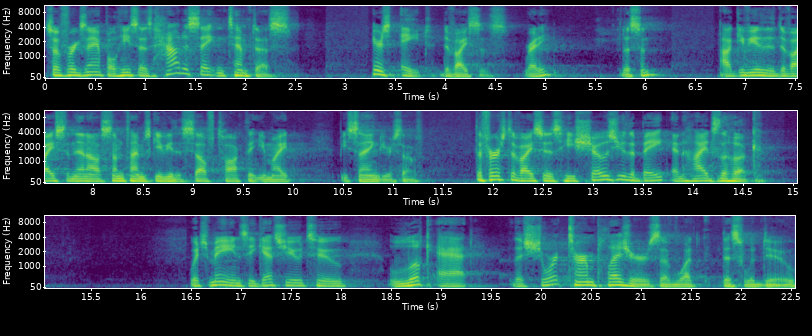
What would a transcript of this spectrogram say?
So, for example, he says, How does Satan tempt us? Here's eight devices. Ready? Listen. I'll give you the device and then I'll sometimes give you the self talk that you might be saying to yourself. The first device is he shows you the bait and hides the hook, which means he gets you to look at the short term pleasures of what this would do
